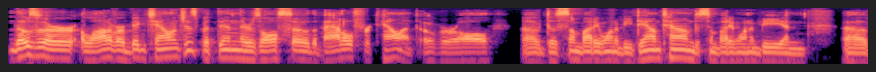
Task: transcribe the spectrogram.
those are a lot of our big challenges. But then there's also the battle for talent overall. Uh, does somebody want to be downtown? Does somebody want to be in uh,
